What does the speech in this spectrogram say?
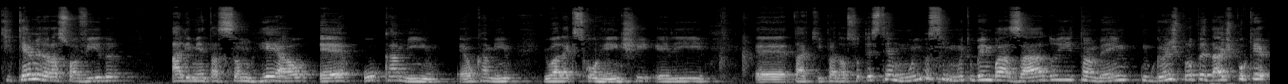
que quer melhorar a sua vida, a alimentação real é o caminho, é o caminho. E o Alex Corrente, ele está aqui para dar o seu testemunho, assim, muito bem embasado e também com grande propriedade, porque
